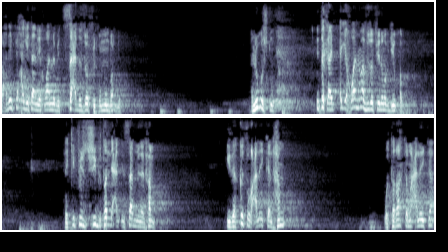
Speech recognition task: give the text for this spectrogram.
بعدين في حاجة تانية يا إخواننا بتساعد الزول في الهموم برضه. اللي هو شنو؟ أنت كان أي اخواننا ما في زول فينا ما بيجي يقم لكن في شيء بيطلع الإنسان من الهم. إذا كثر عليك الهم وتراكم عليك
